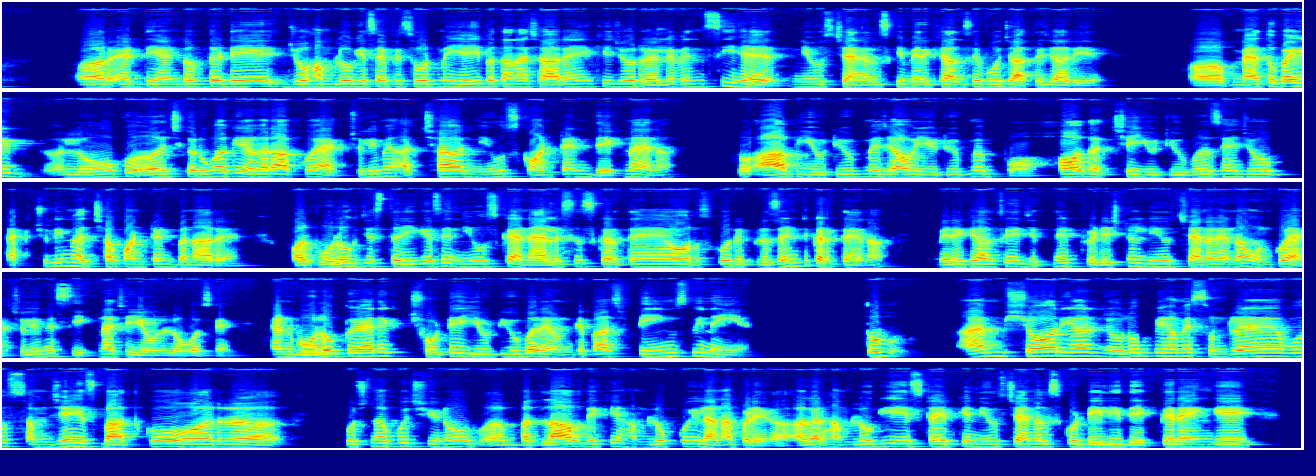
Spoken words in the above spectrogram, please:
और at the end of the day जो हम लोग इस एपिसोड में यही बताना चाह रहे हैं कि जो रेलेवेंसी है न्यूज़ चैनल्स की मेरे ख्याल से वो जाती जा रही है। uh, मैं तो भाई लोगों को अर्ज़ करूँगा कि अगर आपको एक्चुअली में अच्छा न्यूज़ कंटेंट देखना है ना तो आप यूट्यूब में जाओ यूट्यूब में बहुत अच्छे यूट्यूबर्स हैं जो एक्चुअली में अच्छा कंटेंट बना रहे हैं। और वो लोग जिस तरीके से न्यूज़ का एनालिसिस करते हैं और उसको रिप्रेजेंट करते हैं ना मेरे ख्याल से जितने ट्रेडिशनल न्यूज़ चैनल है ना उनको एक्चुअली में सीखना चाहिए उन लोगों से। एंड वो लोग तो यार एक छोटे यूट्यूबर है उनके पास टीम्स भी नहीं है। तो आई एम श्योर यार जो लोग भी हमें सुन रहे हैं वो समझे इस बात को और कुछ ना कुछ यू you नो know, बदलाव देखिए हम लोग को ही लाना पड़ेगा। अगर हम लोग ही इस टाइप के न्यूज़ चैनल्स को डेली देखते रहेंगे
